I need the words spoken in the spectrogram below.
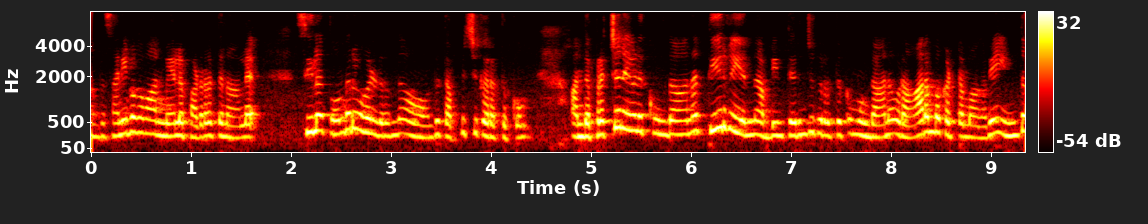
அந்த சனி பகவான் மேலே படுறதுனால சில தொந்தரவுகள் இருந்து அவங்க வந்து தப்பிச்சுக்கிறதுக்கும் அந்த பிரச்சனைகளுக்கு உண்டான தீர்வு என்ன அப்படின்னு தெரிஞ்சுக்கிறதுக்கும் உண்டான ஒரு ஆரம்ப கட்டமாகவே இந்த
